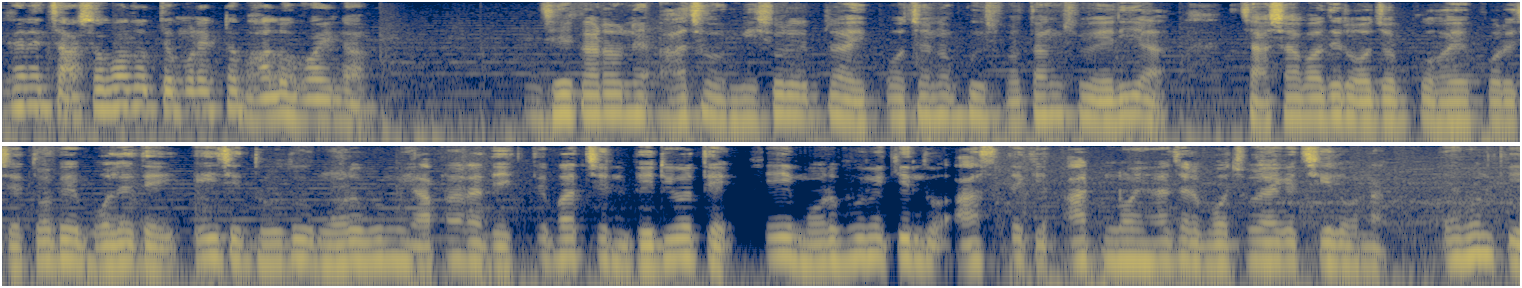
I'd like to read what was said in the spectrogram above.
এখানে চাষাবাদও তেমন একটা ভালো হয় না। যে কারণে আজও মিশরের প্রায় পঁচানব্বই শতাংশ এরিয়া চাষাবাদের অযোগ্য হয়ে পড়েছে। তবে বলে দেয় এই যে দুদু মরুভূমি আপনারা দেখতে পাচ্ছেন ভিডিওতে, এই মরুভূমি কিন্তু আজ থেকে আট নয় হাজার বছর আগে ছিল না। এমনকি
